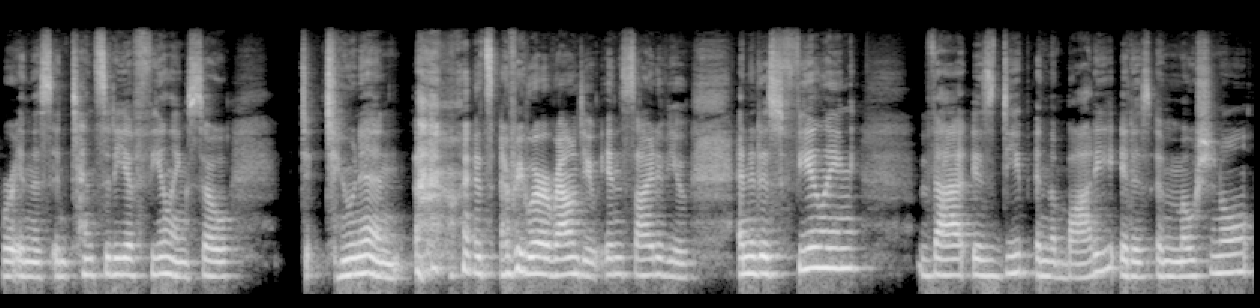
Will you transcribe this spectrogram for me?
We're in this intensity of feeling. So tune in. it's everywhere around you, inside of you. And it is feeling that is deep in the body, it is emotional.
